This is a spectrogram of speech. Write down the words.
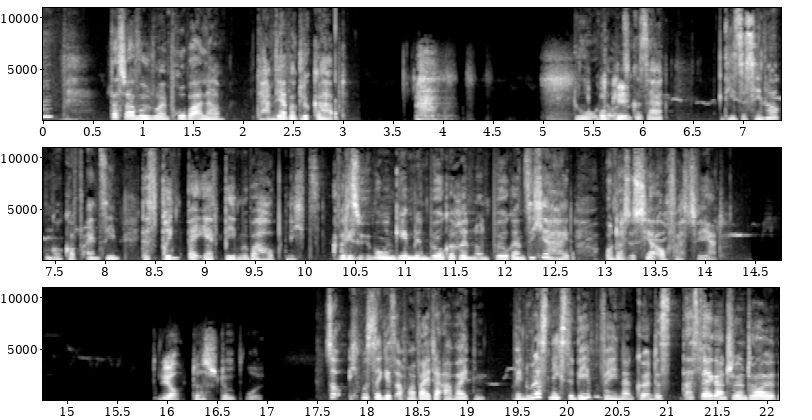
Hm, das war wohl nur ein Probealarm. Da haben wir aber Glück gehabt. Du, unter okay. uns gesagt, dieses Hinhocken und Kopf einziehen, das bringt bei Erdbeben überhaupt nichts. Aber diese Übungen geben den Bürgerinnen und Bürgern Sicherheit. Und das ist ja auch was wert. Ja, das stimmt wohl. So, ich muss dann jetzt auch mal weiterarbeiten. Wenn du das nächste Beben verhindern könntest, das wäre ganz schön toll.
